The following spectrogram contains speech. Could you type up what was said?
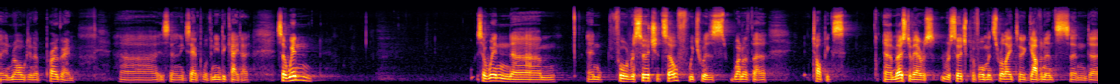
enrolled in a program, uh, is an example of an indicator. So when so when, um, and for research itself, which was one of the topics, uh, most of our res- research performance relate to governance and, uh,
